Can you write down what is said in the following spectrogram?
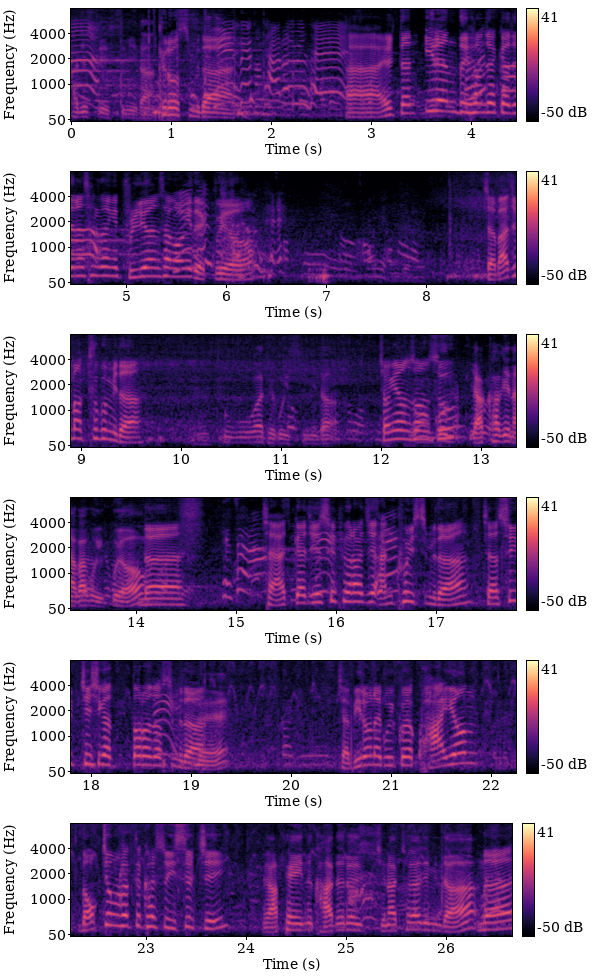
가질 수 있습니다. 그렇습니다. 잘하면 돼. 아 일단 1엔드 현재까지는 상당히 불리한 상황이 됐고요. 자 마지막 투구입니다. 투구가 되고 있습니다. 정현 선수. 약하게 나가고 있고요. 네. 자 아직까지 스위핑을 하지 않고 있습니다. 자 스윕 지시가 떨어졌습니다. 네. 자 밀어내고 있고요. 과연 넉 점을 획득할 수 있을지. 네, 앞에 있는 가드를 지나쳐야 됩니다. 네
